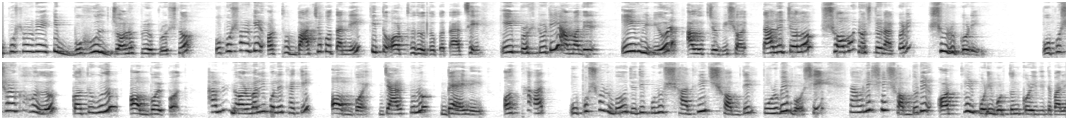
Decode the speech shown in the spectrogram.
উপসর্গের একটি বহুল জনপ্রিয় প্রশ্ন, উপসর্গের অর্থ বাচকতা নেই, কিন্তু অর্থদোতকতা আছে। এই প্রশ্নটি আমাদের এই ভিডিওর আলোচ্য বিষয়। তাহলে চলো সময় নষ্ট না করে শুরু করি। উপসর্গ হলো কতগুলো অব্যয় পদ? আমরা নর্মালি বলে থাকি অব্যয়, যার কোনো ব্যয় নেই। অর্থাৎ উপসর্গ যদি কোনো স্বাধীন শব্দের পূর্বে বসে, তাহলে সেই শব্দটির অর্থের পরিবর্তন করে দিতে পারে।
